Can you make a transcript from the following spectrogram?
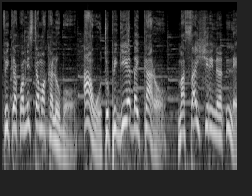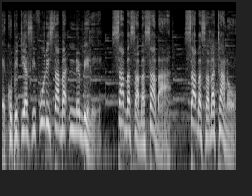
fika kwa Mr. Mwakalobo au tupigie Baikaro masaa 24 kupitia 0742 777 775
